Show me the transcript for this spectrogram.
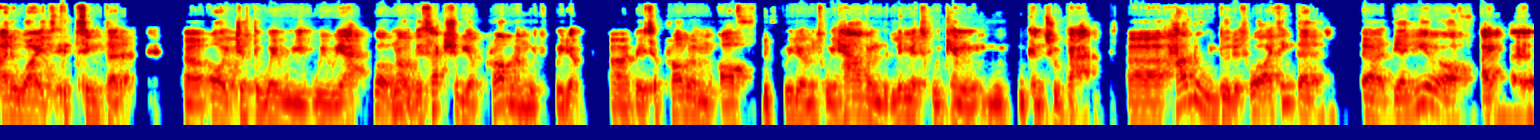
otherwise it seems that uh, oh, it's just the way we, we react. Well, no, there's actually a problem with freedom. Uh, there's a problem of the freedoms we have and the limits we can we, we can surpass. Uh, how do we do this? Well, I think that uh, the idea of I, uh,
